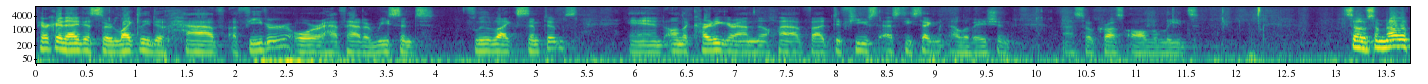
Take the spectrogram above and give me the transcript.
pericarditis are likely to have a fever or have had a recent flu-like symptoms. And on the cardiogram, they'll have uh, diffuse ST segment elevation, uh, so across all the leads. So some rel-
